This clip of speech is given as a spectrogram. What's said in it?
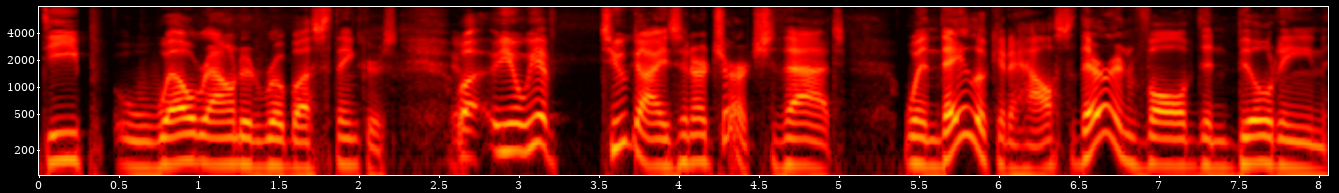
deep well-rounded robust thinkers Yep. well you know we have two guys in our church that when they look at a house they're involved in building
